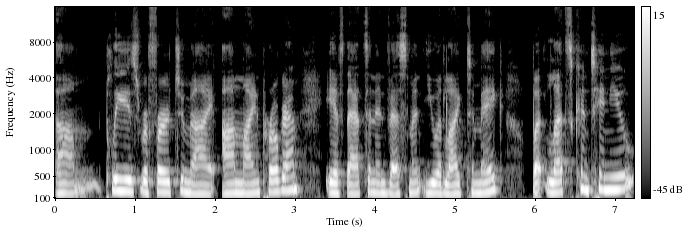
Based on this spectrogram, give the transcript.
um, please refer to my online program if that's an investment you would like to make. But let's continue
